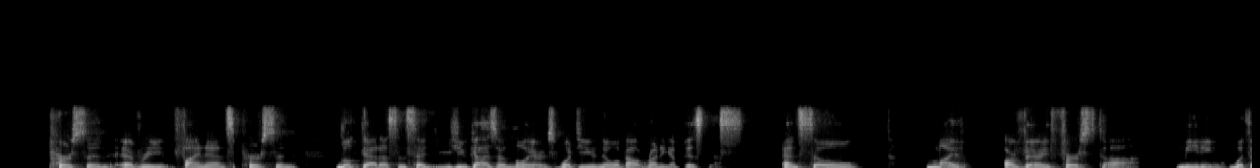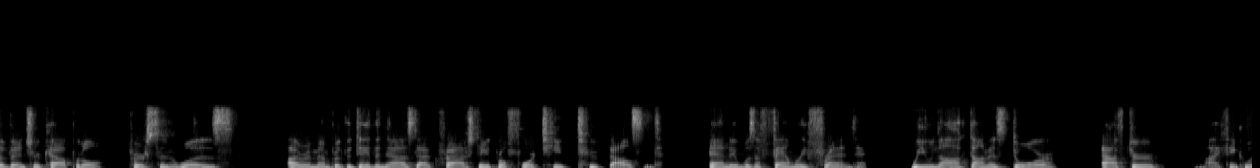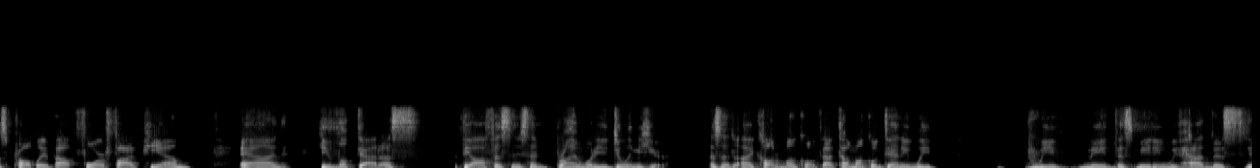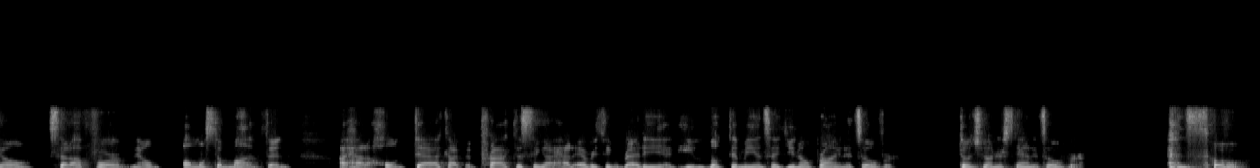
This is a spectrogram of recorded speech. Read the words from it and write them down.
person, every finance person looked at us and said, You guys are lawyers. What do you know about running a business? And so, my our very first uh, meeting with a venture capital person was, I remember the day the NASDAQ crashed, April 14th, 2000. And it was a family friend. We knocked on his door after, I think it was probably about 4 or 5 p.m. And he looked at us at the office and he said, Brian, what are you doing here? I said, I called him uncle at that time. Uncle Danny, we we've made this meeting. We've had this, you know, set up for, you know, almost a month. And I had a whole deck. I've been practicing. I had everything ready. And he looked at me and said, you know, Brian, it's over. Don't you understand? It's over. And so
